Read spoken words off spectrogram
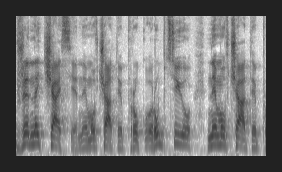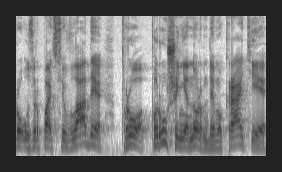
Вже на часі не мовчати про корупцію, не мовчати про узурпацію влади, про порушення норм демократії,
